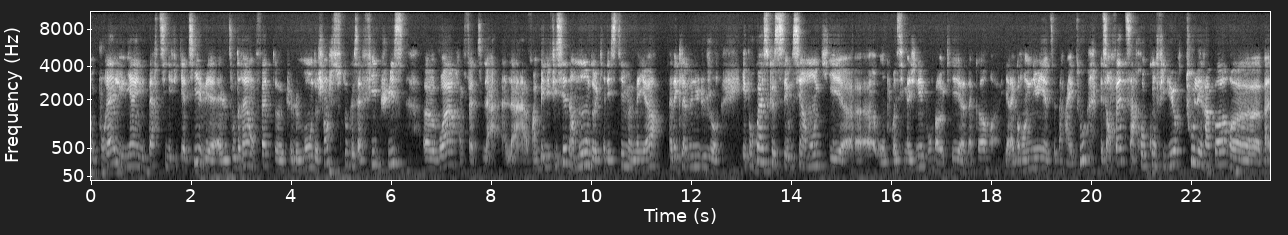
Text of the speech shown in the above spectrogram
donc pour elle, il y a une perte significative et elle voudrait en fait euh, que le monde change, surtout que sa fille puisse euh, voir en fait la, enfin, bénéficier d'un monde qu'elle estime meilleur avec la venue du jour. Et pourquoi est-ce que c'est aussi un monde qui est, euh, on pourrait s'imaginer, bon, bah ok, d'accord, il y a la grande nuit, etc. et tout, mais c'est en fait, ça reconfigure tous les rapports bah,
